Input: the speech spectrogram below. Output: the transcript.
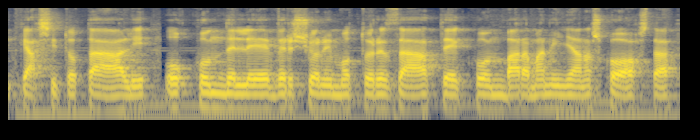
incassi totali o con delle versioni motorizzate con barra maniglia nascosta.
